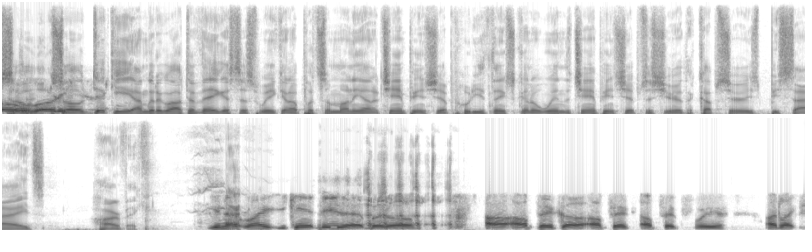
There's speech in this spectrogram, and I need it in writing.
Oh so, lordy! so Dickie, I'm going to go out to Vegas this week, and I'll put some money on a championship. Who do you think's going to win the championships this year, the Cup Series, besides Harvick? You're not right. You can't do that. But uh, I'll, I'll pick. Uh, I'll pick. I'll pick for you. I'd like to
